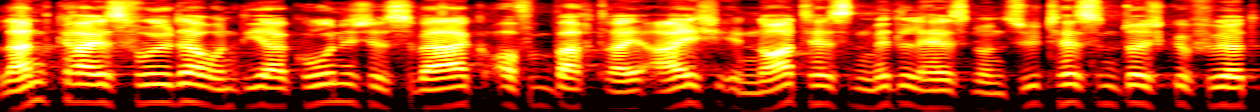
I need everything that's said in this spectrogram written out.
Landkreis Fulda und Diakonisches Werk Offenbach-Dreieich in Nordhessen, Mittelhessen und Südhessen durchgeführt.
